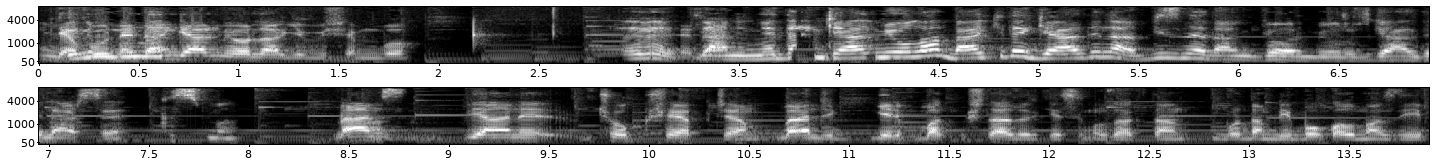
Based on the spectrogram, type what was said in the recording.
Ya Benim bu bunu- neden gelmiyorlar gibi bir şey mi bu? Evet Neden? yani neden gelmiyorlar? Belki de geldiler. Biz neden görmüyoruz geldilerse kısmı. Ben Aslında. yani çok şey yapacağım. Bence gelip bakmışlardır kesin uzaktan. Buradan bir bok olmaz deyip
